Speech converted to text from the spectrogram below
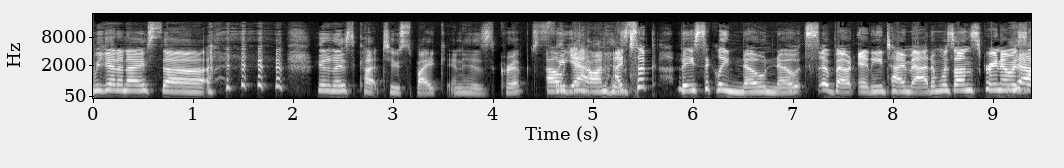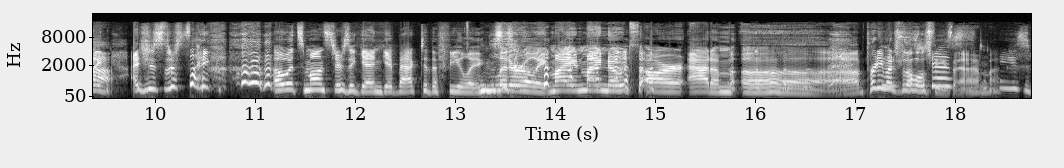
we get a nice uh we get a nice cut to Spike in his crypt. Oh yeah, on his I took basically no notes about any time Adam was on screen. I was Yeah. like, I just just like, oh, it's monsters again. Get back to the feelings. literally my my notes are Adam uh pretty much for the whole Just- season. He's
